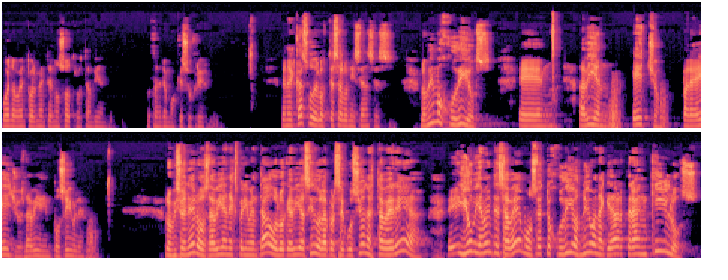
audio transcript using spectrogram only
bueno, eventualmente nosotros también lo tendremos que sufrir. En el caso de los tesalonicenses, los mismos judíos eh, habían hecho para ellos la vida imposible. Los misioneros habían experimentado lo que había sido la persecución hasta Berea. Eh, y obviamente sabemos, estos judíos no iban a quedar tranquilos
